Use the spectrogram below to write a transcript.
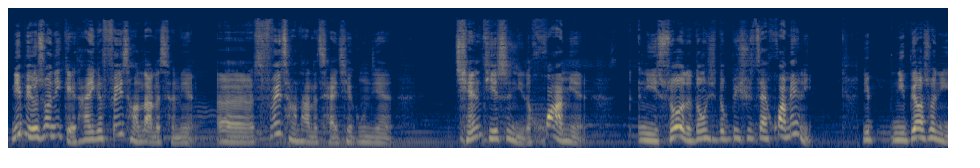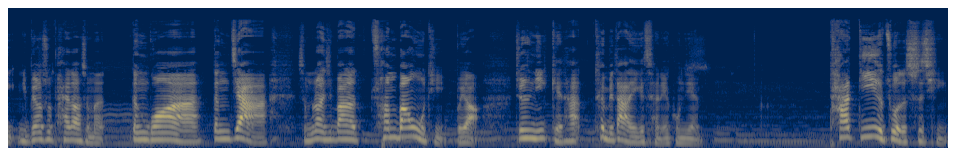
你比如说，你给他一个非常大的陈列，呃，非常大的裁切空间，前提是你的画面，你所有的东西都必须在画面里。你你不要说你你不要说拍到什么灯光啊、灯架啊，什么乱七八糟穿帮物体，不要，就是你给他特别大的一个陈列空间。他第一个做的事情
